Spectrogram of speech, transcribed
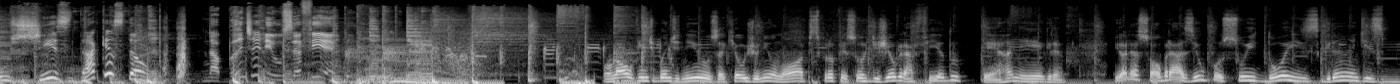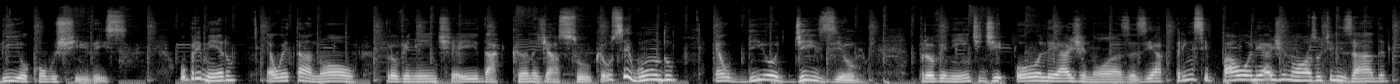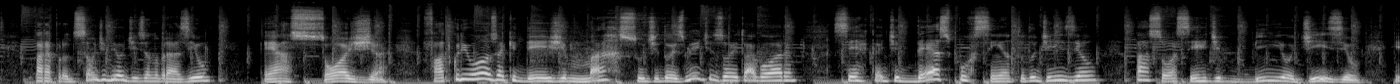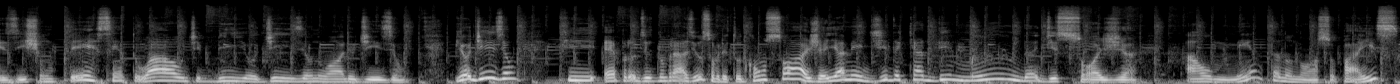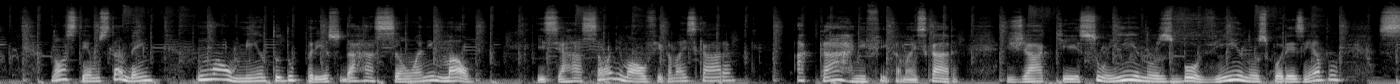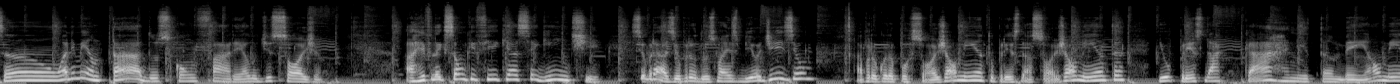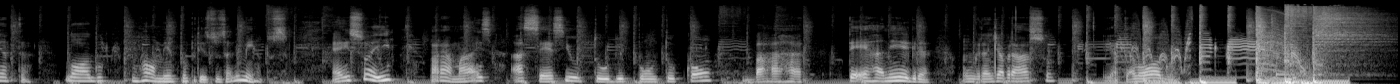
O X da Questão, na Band News FM. Olá, ouvinte Band News, aqui é o Juninho Lopes, professor de Geografia do Terra Negra. E olha só, o Brasil possui dois grandes biocombustíveis. O primeiro é o etanol, proveniente aí da cana-de-açúcar. O segundo é o biodiesel, proveniente de oleaginosas. E a principal oleaginosa utilizada para a produção de biodiesel no Brasil é a soja. Fato curioso é que desde março de 2018 agora, cerca de 10% do diesel passou a ser de biodiesel. Existe um percentual de biodiesel no óleo diesel. Biodiesel que é produzido no Brasil, sobretudo com soja, e à medida que a demanda de soja aumenta no nosso país, nós temos também um aumento do preço da ração animal. E se a ração animal fica mais cara, a carne fica mais cara, já que suínos, bovinos, por exemplo, são alimentados com farelo de soja. A reflexão que fica é a seguinte: se o Brasil produz mais biodiesel, a procura por soja aumenta, o preço da soja aumenta e o preço da carne também aumenta. Logo, um aumento no preço dos alimentos. É isso aí. Para mais, acesse youtube.com barra Terra Negra. Um grande abraço e até logo!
